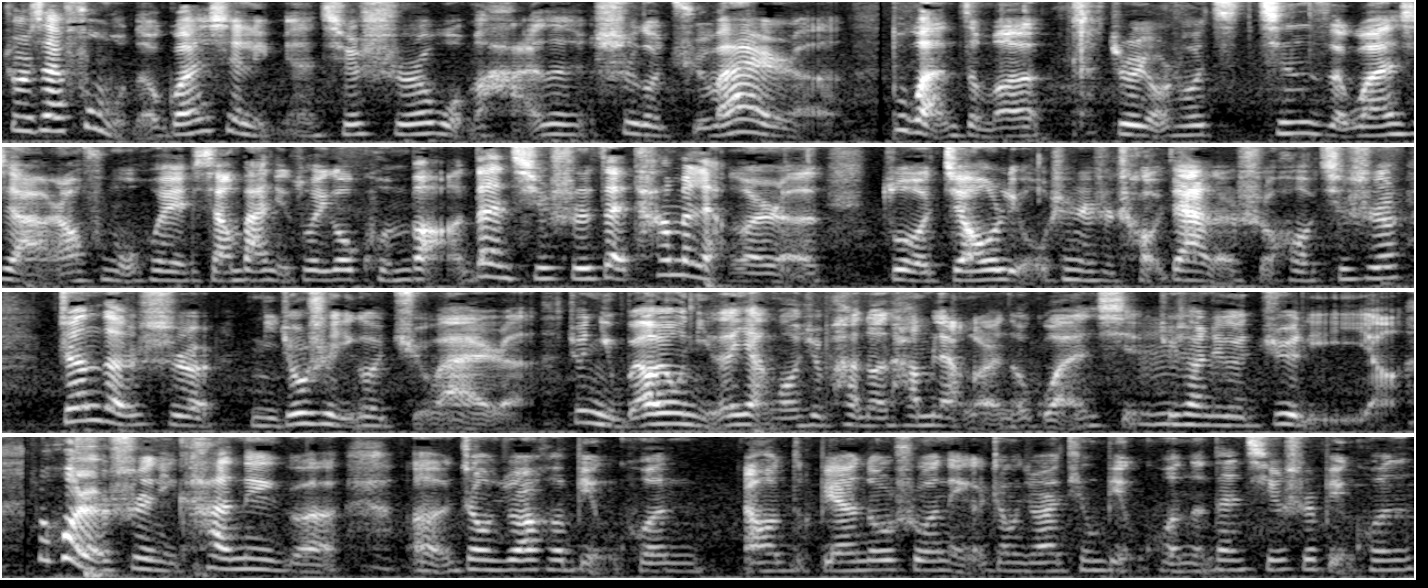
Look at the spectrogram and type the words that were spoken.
就是在父母的关系里面，其实我们孩子是个局外人。不管怎么，就是有时候亲亲子关系啊，然后父母会想把你做一个捆绑，但其实，在他们两个人做交流，甚至是吵架的时候，其实真的是你就是一个局外人，就你不要用你的眼光去判断他们两个人的关系，就像这个剧里一样，就或者是你看那个呃郑娟和炳坤，然后别人都说那个郑娟听炳坤的，但其实炳坤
